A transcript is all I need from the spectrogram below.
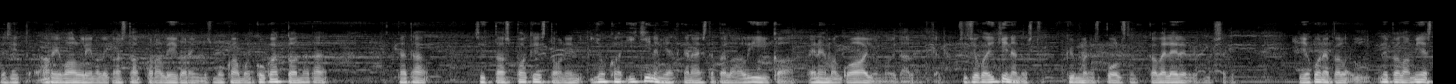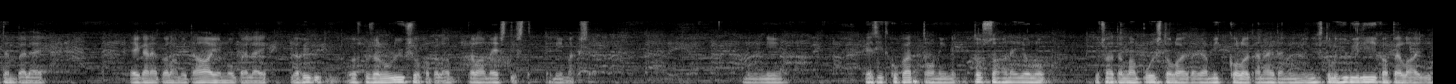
Ja sitten Ari Vallin oli kans Tappara liigaringissä mukaan. Mutta kun katsoo tätä, tätä sitten taas Pakistanin, joka ikinen jätkä näistä pelaa liikaa enemmän kuin Ajunnoi tällä hetkellä. Siis joka ikinen tuosta kymmenestä puolustusta kävelee Joko ne pelaa, ne pelaa miesten pelejä, eikä ne pelaa mitään ajunnupelejä. Ja hyvin, olisiko se ollut yksi, joka pelaa, pelaa mestistä enimmäkseen. Niin, niin. Ja sitten kun katsoo, niin tossahan ei ollut, jos ajatellaan puistoloita ja mikkoloita näitä, niin niistä tuli hyvin liikapelaajia.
